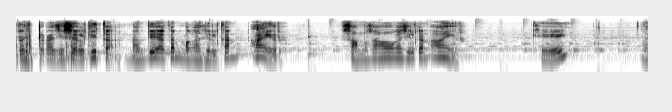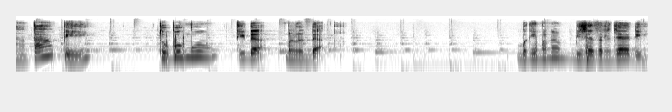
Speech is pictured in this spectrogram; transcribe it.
respirasi sel kita. Nanti akan menghasilkan air sama-sama menghasilkan air. Oke. Nah, tapi tubuhmu tidak meledak. Bagaimana bisa terjadi?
